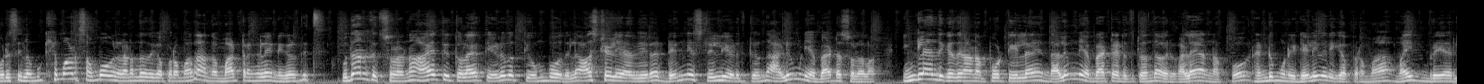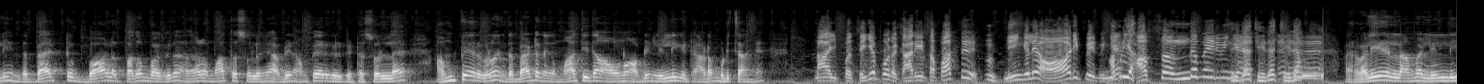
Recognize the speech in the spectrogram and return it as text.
ஒரு சில முக்கியமான சம்பவங்கள் நடந்ததுக்கு அப்புறமா தான் அந்த மாற்றங்களே நிகழ்ந்துச்சு. உதாரணத்துக்கு சொல்லணும்னா ஆயிரத்தி தொள்ளாயிரத்தி எழுபத்தி ஒம்போதில் ஆஸ்திரேலியா வீரர் டென்னிஸ் லில்லி எடுத்துகிட்டு வந்து அலுமினிய பேட்டை சொல்லலாம். இங்கிலாந்துக்கு எதிரான போட்டியில் இந்த அலுமினிய பேட்டை எடுத்துகிட்டு வந்து அவர் விளையாடினப்போ ரெண்டு மூணு டெலிவரிக்கு அப்புறமா மைக் பிரேயர்லி இந்த பேட்டு பாலை பதம் பார்க்குது அதனால் மாற்ற சொல்லுங்கள் அப்படின்னு அம்பையர்கள் கிட்ட சொல்ல அம்பையர்களும் இந்த பேட்டை நீங்கள் மாற்றி தான் ஆகணும் அப்படின்னு லில்லி கிட்ட அடம் பிடிச்சாங்க. நான் இப்ப செய்ய போற காரியத்தை பார்த்து நீங்களே ஆடி போயிருவீங்க அசந்து போயிருவீங்க வேறு வழியே இல்லாமல் லில்லி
